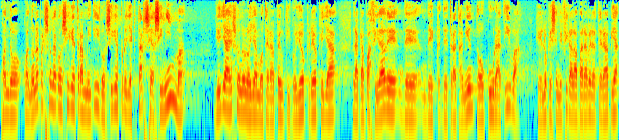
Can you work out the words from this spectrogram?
cuando, cuando una persona consigue transmitir, consigue proyectarse a sí misma, yo ya eso no lo llamo terapéutico, yo creo que ya la capacidad de, tratamiento o curativa que es lo que significa la palabra terapia,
